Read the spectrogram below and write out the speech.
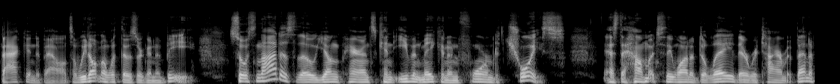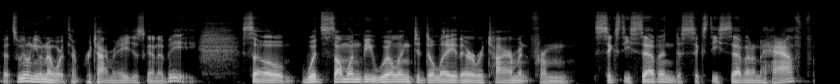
back into balance. And we don't know what those are going to be. So it's not as though young parents can even make an informed choice as to how much they want to delay their retirement benefits. We don't even know what the retirement age is going to be. So would someone be willing to delay their retirement from 67 to 67 and a half?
